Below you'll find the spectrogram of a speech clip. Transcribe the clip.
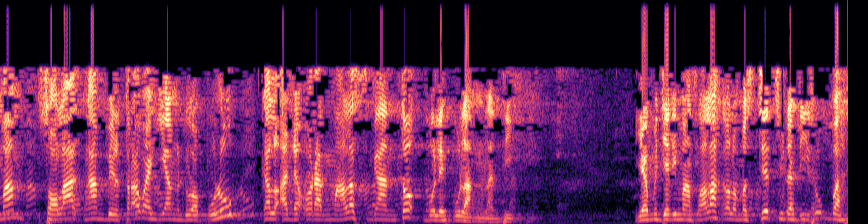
imam, sholat ngambil terawih yang 20. Kalau ada orang malas ngantuk, boleh pulang nanti. Yang menjadi masalah kalau masjid sudah dirubah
